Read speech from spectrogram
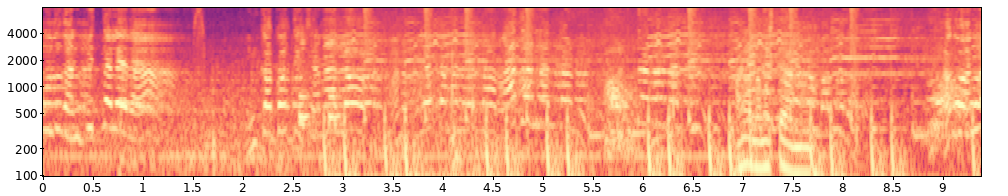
ముందు కనిపిస్తలేదా? ఇంకా కొద్ది క్షణాల్లో మన ప్రియతమ నేత రాజన్న అంటాడు. అన్న నమస్తే అన్న. అగో అన్న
